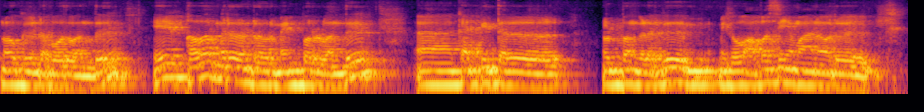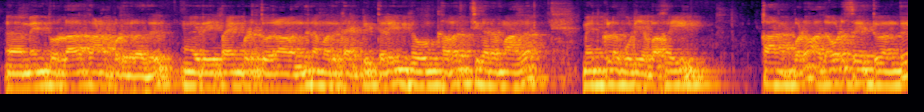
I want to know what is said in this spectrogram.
நோக்குகின்ற போது வந்து ஏ பவர் மிரர் என்ற ஒரு மென்பொருள் வந்து கற்பித்தல் நுட்பங்களுக்கு மிகவும் அவசியமான ஒரு மென்பொருளாக காணப்படுகிறது இதை பயன்படுத்துவதனால் வந்து நமது கற்பித்தலை மிகவும் கவர்ச்சிகரமாக மேற்கொள்ளக்கூடிய வகையில் காணப்படும் அதோடு சேர்த்து வந்து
